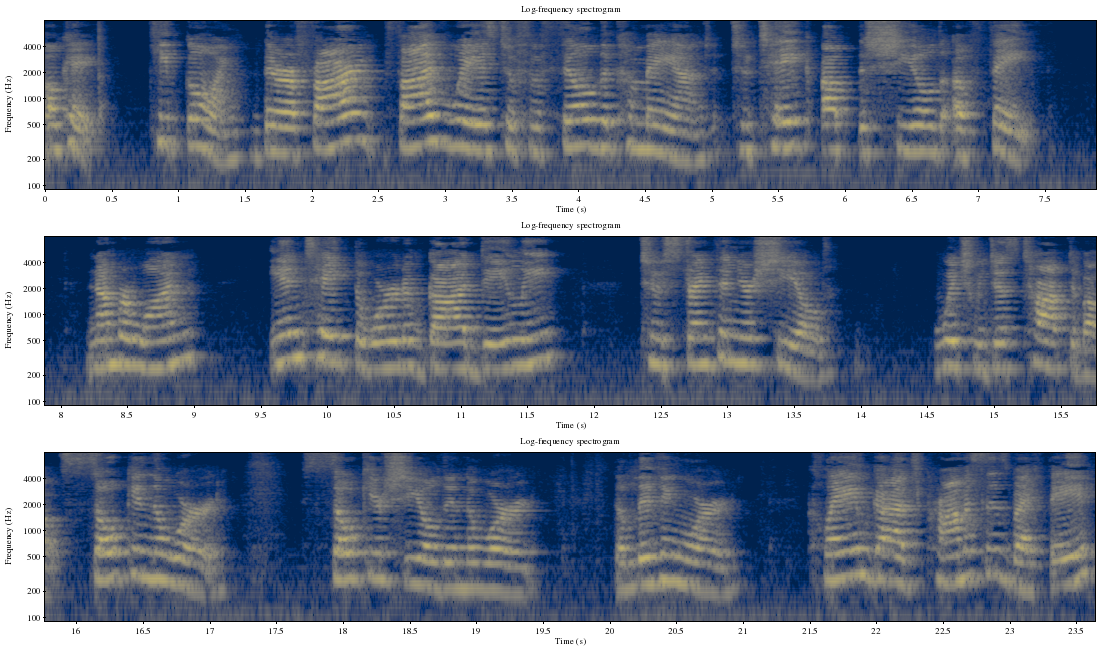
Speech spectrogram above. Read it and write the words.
Okay, keep going. There are five, five ways to fulfill the command to take up the shield of faith. Number one, intake the word of God daily to strengthen your shield, which we just talked about. Soak in the word. Soak your shield in the word, the living word. Claim God's promises by faith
